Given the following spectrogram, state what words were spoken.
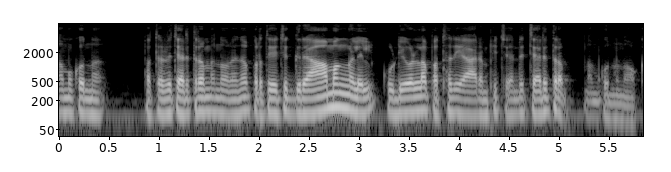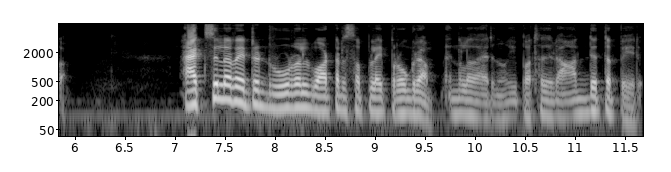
നമുക്കൊന്ന് പദ്ധതിയുടെ ചരിത്രം എന്ന് പറയുന്നത് പ്രത്യേകിച്ച് ഗ്രാമങ്ങളിൽ കുടിവെള്ള പദ്ധതി ആരംഭിച്ചതിന്റെ ചരിത്രം നമുക്കൊന്ന് നോക്കാം. Accelerated rural water supply programme എന്നുള്ളതായിരുന്നു ഈ പദ്ധതിയുടെ ആദ്യത്തെ പേര്.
